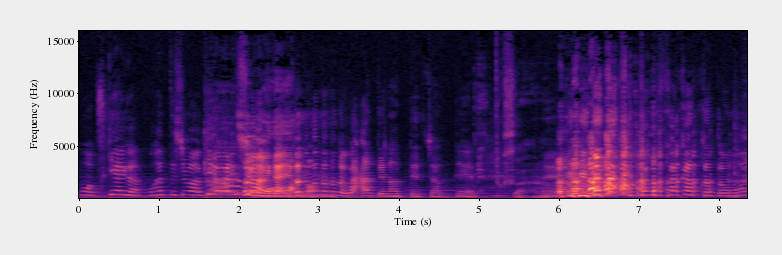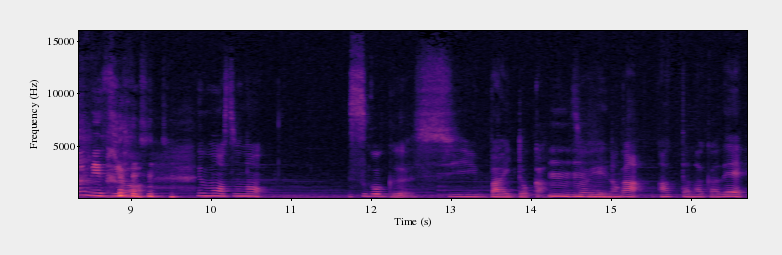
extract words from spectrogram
もう付き合いが終わってしまう。嫌われてしまう」みたいにどんどんどんどんどんわーってなってっちゃって。さね臭かったと思うんですよでもそのすごく芝居とか、そういうのがあった中で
